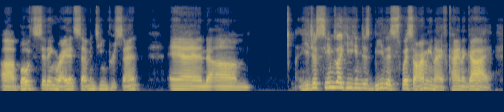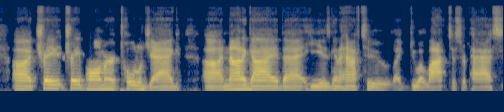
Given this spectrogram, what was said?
uh, both sitting right at 17%. And um, he just seems like he can just be this Swiss Army knife kind of guy. Uh, Trey Trey Palmer, total jag. Uh, not a guy that he is going to have to like do a lot to surpass.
